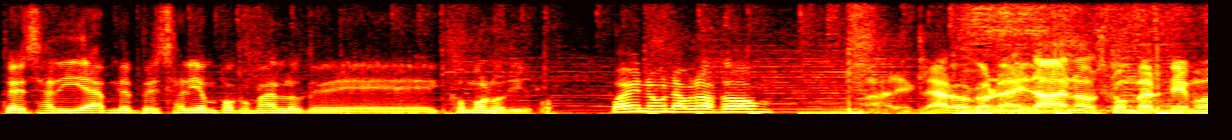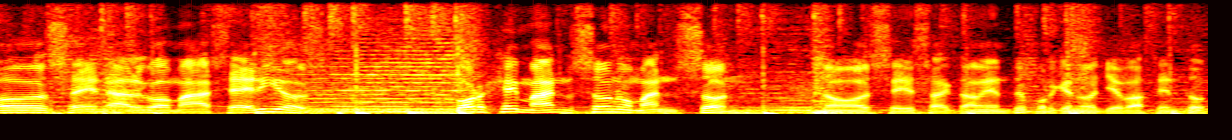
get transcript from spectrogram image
pensaría, me pensaría un poco más lo que, cómo lo digo. Bueno, un abrazo. Vale, claro, con la edad nos convertimos en algo más serios. Jorge Manson o Mansón. No sé exactamente porque no lleva acento.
